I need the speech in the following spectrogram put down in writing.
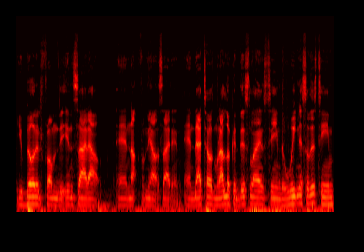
you build it from the inside out and not from the outside in. And that tells me when I look at this Lions team, the weakness of this team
